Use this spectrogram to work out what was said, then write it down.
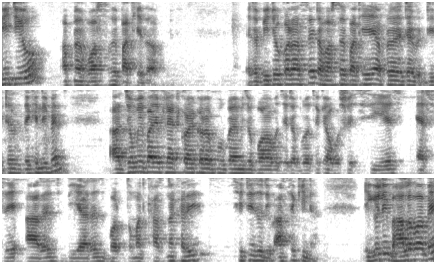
ভিডিও আপনার হোয়াটসঅ্যাপে পাঠিয়ে দেওয়া হবে। এটা ভিডিও করা আছে, এটা হোয়াটসঅ্যাপে পাঠিয়ে আপনারা এটা ডিটেলস দেখে নেবেন। আর জমি বাড়ি ফ্ল্যাট ক্রয় করার পূর্বে আমি যে বরাবর যেটা বলে থাকি, অবশ্যই CS S A R S BRS বর্তমান খাজনা খারিজ সিটি জরিপ আছে কিনা, এগুলি ভালোভাবে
